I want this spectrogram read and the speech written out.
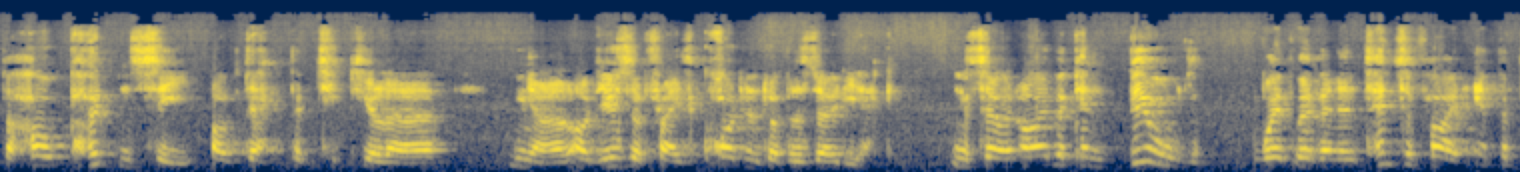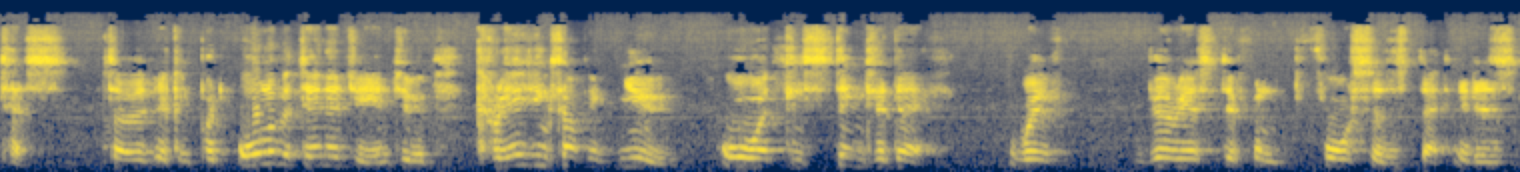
the whole potency of that particular, you know, I'll use the phrase quadrant of the zodiac. And so it either can build with, with an intensified impetus so it can put all of its energy into creating something new, or it can sting to death with various different forces that it is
